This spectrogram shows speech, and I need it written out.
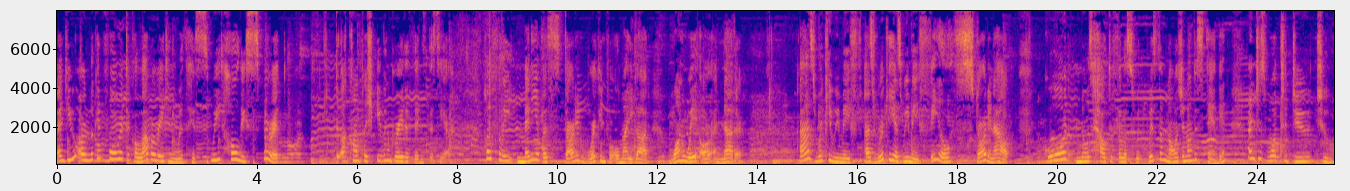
and you are looking forward to collaborating with His sweet Holy Spirit to accomplish even greater things this year. Hopefully, many of us started working for Almighty God one way or another. As rookie we may as rookie as we may feel starting out, God knows how to fill us with wisdom, knowledge, and understanding, and just what to do to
